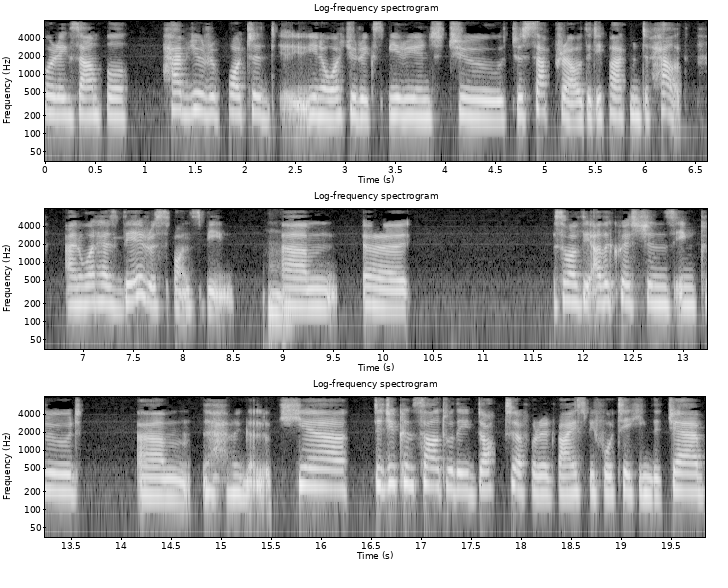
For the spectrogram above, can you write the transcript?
For example, have you reported, you know, what you experienced to to SAHPRA or the Department of Health, and what has their response been? Mm. Um, uh, some of the other questions include um, having a look here. Did you consult with a doctor for advice before taking the jab?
